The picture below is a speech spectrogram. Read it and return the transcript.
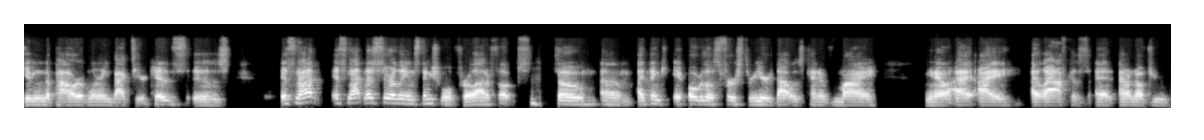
giving the power of learning back to your kids is it's not it's not necessarily instinctual for a lot of folks Mhm. so um, i think it, over those first three years that was kind of my you know i i i laugh because I, I don't know if you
